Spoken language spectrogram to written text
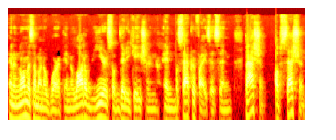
An enormous amount of work and a lot of years of dedication and sacrifices and passion, obsession.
